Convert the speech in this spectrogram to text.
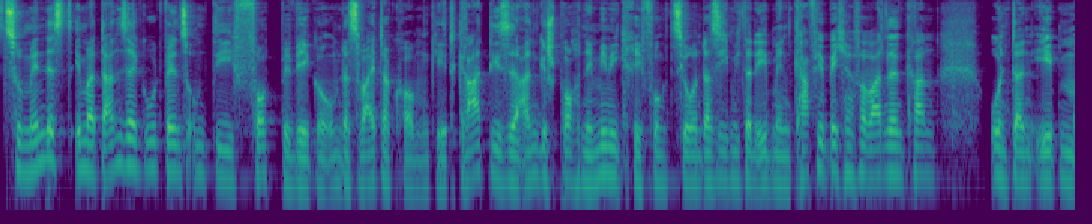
zumindest immer dann sehr gut, wenn es um die Fortbewegung, um das Weiterkommen geht. Gerade diese angesprochene Mimikry-Funktion, dass ich mich dann eben in Kaffeebecher verwandeln kann und dann eben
